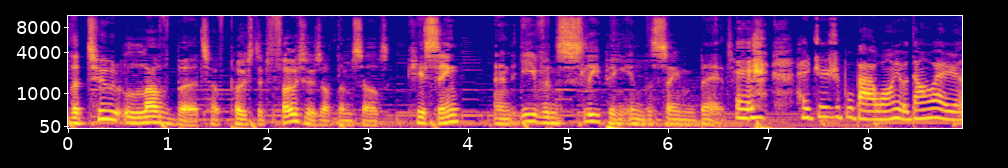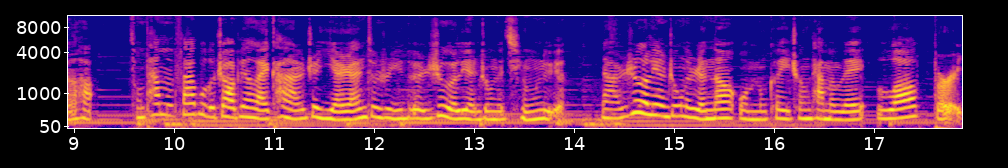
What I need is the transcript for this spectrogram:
The two lovebirds have posted photos of themselves kissing and even sleeping in the same bed. 哎，还真是不把网友当外人哈。从他们发布的照片来看，这俨然就是一对热恋中的情侣。那热恋中的人呢，我们可以称他们为 lovebird。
